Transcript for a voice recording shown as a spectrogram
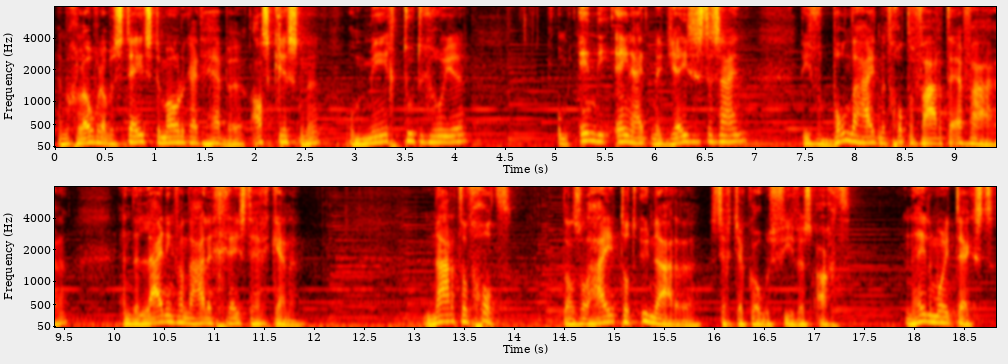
En we geloven dat we steeds de mogelijkheid hebben als christenen om meer toe te groeien, om in die eenheid met Jezus te zijn, die verbondenheid met God de Vader te ervaren en de leiding van de Heilige Geest te herkennen. Nader tot God, dan zal Hij tot u naderen, zegt Jacobus 4, vers 8. Een hele mooie tekst,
